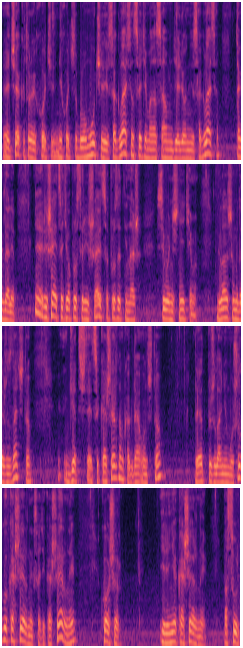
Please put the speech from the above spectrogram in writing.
Э, человек, который хочет, не хочет, чтобы его мучили, согласен с этим, а на самом деле он не согласен, и так далее. И решаются эти вопросы, решаются, просто это не наша сегодняшняя тема. Главное, что мы должны знать, что гет считается кошерным, когда он что? Дает по желанию мужа. Что такое кошерный, кстати? Кошерный, кошер или не кошерный, посуль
